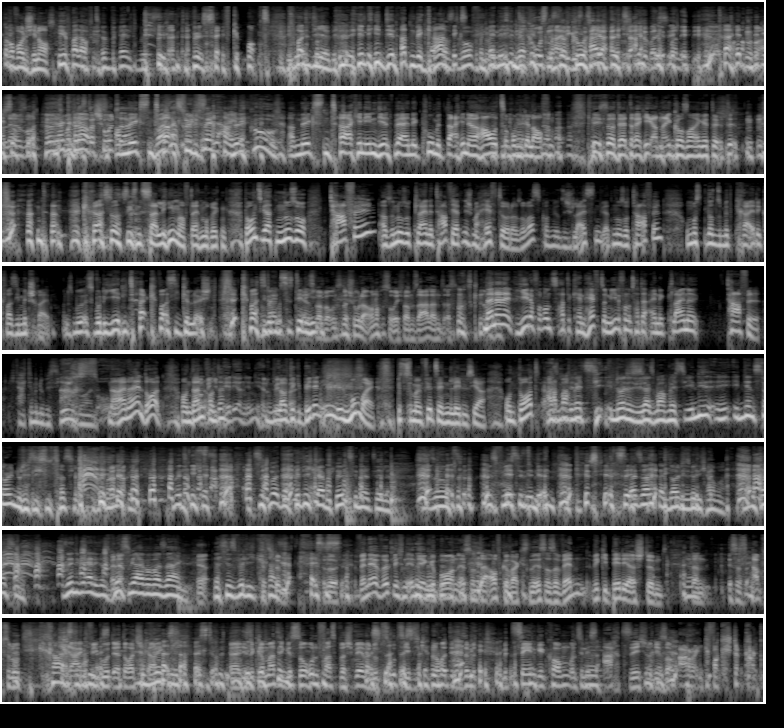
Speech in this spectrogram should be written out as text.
Darauf wollte ich hinaus. überall auf der Welt. bist du. Du bist safe gemobbt. In Indien. In Indien hatten wir gar nichts. Katastrophe. In Indien Kuh ist ein heiliges Kuh Tier. Alter. Überlebt man in die. Da hätten wir die so, ist mein erster Schultag. Am nächsten Was Tag. ist das? Eine Kuh. Am nächsten Tag in Indien wäre eine Kuh mit deiner Haut rumgelaufen. Die ist so, der Dreckige hat meinen Cousin getötet. Und dann krass, du hast diesen Salim auf deinem Rücken. Bei uns, wir hatten nur so Tafeln, also nur so kleine Tafeln. Wir hatten nicht mal Hefte oder sowas, konnten wir uns nicht leisten. Wir hatten nur so Tafeln und mussten dann so mit Kreide quasi mitschreiben. Und es, wurde jeden Tag quasi gelöscht. Quasi, du musstest dir Ja, das war bei uns in der Schule auch noch so. Ich war im Saarland. Also genau Nein, nein, nein, jeder von uns hatte kein Heft, sondern jeder von uns hatte eine kleine Tafel. Ich dachte immer, du bist hier geboren. Nein, nein, dort. Und dann, Laut und dann Wikipedia in Indien Laut. Wikipedia in, Indien, in Mumbai bis zu meinem 14. Lebensjahr. Und dort Also machen wir jetzt die, nur, dass ich sage, machen wir jetzt die Indi äh, Indien-Story, nur dass ich, dass ich informiert bin. Damit ich, jetzt, also, damit ich kein Blödsinn erzähle. Also, bis 14 in Indien. bis 14. Weißt du was? Dein Deutsch ist wirklich Hammer. Sind wir ehrlich, das müssen wir einfach mal sagen. Ja. Das ist wirklich Das krass. Also, wenn er wirklich in Indien geboren ist und da aufgewachsen ist, also wenn Wikipedia stimmt, dann ist es absolut Krass. krank, wie gut er Deutsch kann. Ja, diese Grammatik ist so unfassbar schwer, wenn du zuziehst. ich. Ich kenne Leute, die sind mit, mit 10 gekommen und sind jetzt 80 und die so, "Arr, quack, stack, kack."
